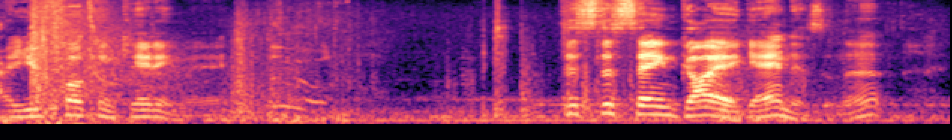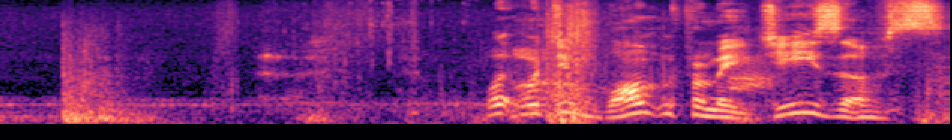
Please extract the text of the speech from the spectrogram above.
Are you fucking kidding me? This is the same guy again, isn't it? What what do you want from me? Jesus.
